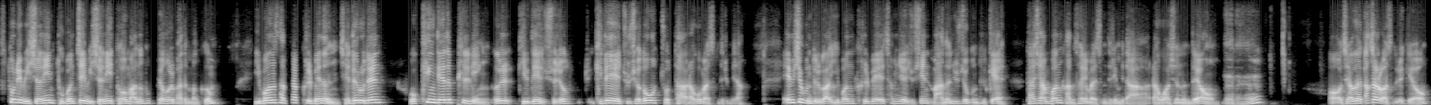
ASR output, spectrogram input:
스토리 미션인 두 번째 미션이 더 많은 호평을 받은 만큼 이번 3차 클베는 제대로 된 Walking Dead feeling을 기대해 주셔도, 기대해 주셔도 좋다라고 말씀드립니다. MC분들과 이번 클베에 참여해주신 많은 유저분들께 다시 한번 감사의 말씀드립니다. 라고 하셨는데요. 네네. 어, 제가 그냥 딱 잘라 말씀드릴게요.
